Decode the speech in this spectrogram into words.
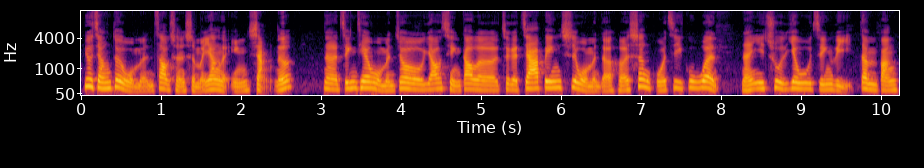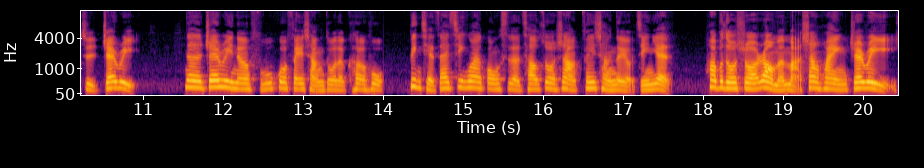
又将对我们造成什么样的影响呢？那今天我们就邀请到了这个嘉宾，是我们的和盛国际顾问南一处业务经理邓邦志 Jerry。那 Jerry 呢，服务过非常多的客户，并且在境外公司的操作上非常的有经验。话不多说，让我们马上欢迎 Jerry。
